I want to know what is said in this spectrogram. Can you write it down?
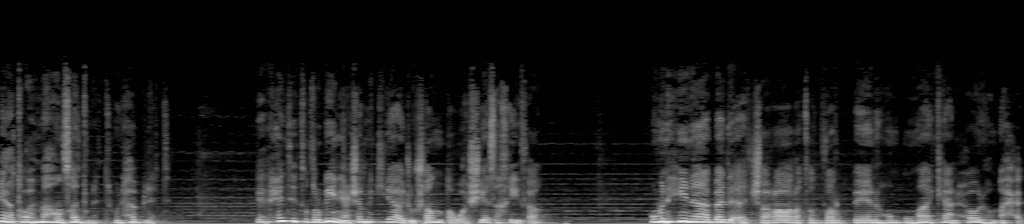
هنا طبعا ما انصدمت وانهبلت. يعني الحين أنتي تضربيني عشان مكياج وشنطة وأشياء سخيفة. ومن هنا بدأت شرارة الضرب بينهم وما كان حولهم أحد.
